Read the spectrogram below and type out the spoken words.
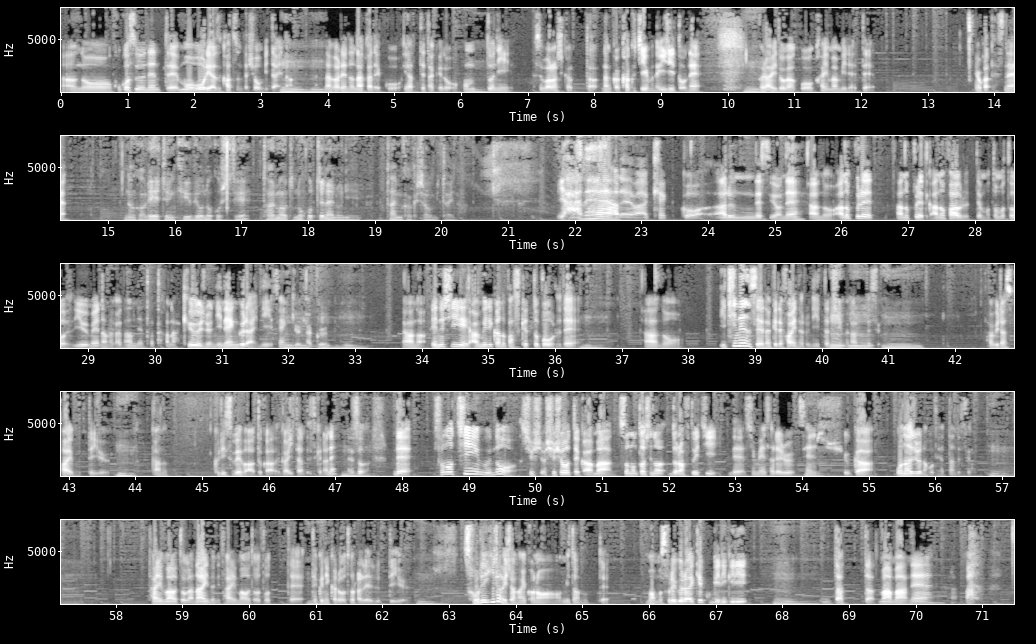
あのーここ数年ってもうウォリアーズ勝つんでしょ？みたいなうん流れの中でこうやってたけど、本当に素晴らしかった。なんか各チームの意地とね、うんプライドがこう垣間見れて、よかったですね。なんか0.9秒残して、タイムアウト残ってないのにタイムかけちゃうみたいな。いやーね、あれは結構あるんですよね。あの、あのプレー、あのプレーってか、あのファウルってもともと有名なのが何年経ったかな ?92 年ぐらいに1900、うんあの、NCA、アメリカのバスケットボールで、うんうんあの、1年生だけでファイナルに行ったチームがあるんですよ。うんファビュラス5っていう、うんあの、クリス・ベバーとかがいたんですけどね。うんそうで、そのチームの首相、首相っていうか、まあ、その年のドラフト1位で指名される選手が同じようなことやったんですよ。うんタイムアウトがないのにタイムアウトを取ってうんテクニカルを取られるっていう。うんそれ以来じゃないかな、見たのって。まあもうそれぐらい結構ギリギリうんだった。まあまあね。あ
